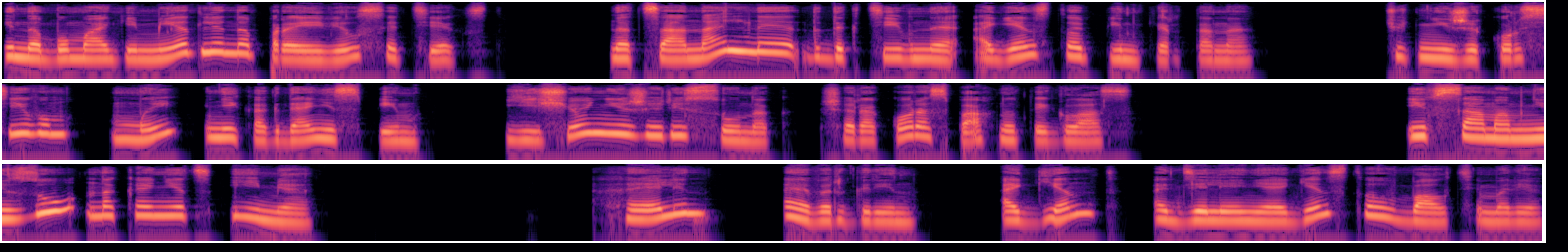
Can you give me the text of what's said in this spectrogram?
и на бумаге медленно проявился текст. Национальное детективное агентство Пинкертона. Чуть ниже курсивом мы никогда не спим. Еще ниже рисунок, широко распахнутый глаз. И в самом низу наконец имя. Хелен Эвергрин, агент отделения агентства в Балтиморе.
